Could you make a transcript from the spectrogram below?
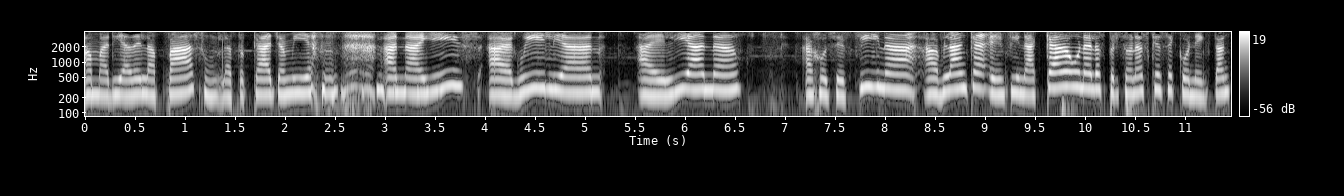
a María de la Paz, la tocaya mía, a Anaís, a William, a Eliana, a Josefina, a Blanca, en fin, a cada una de las personas que se conectan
